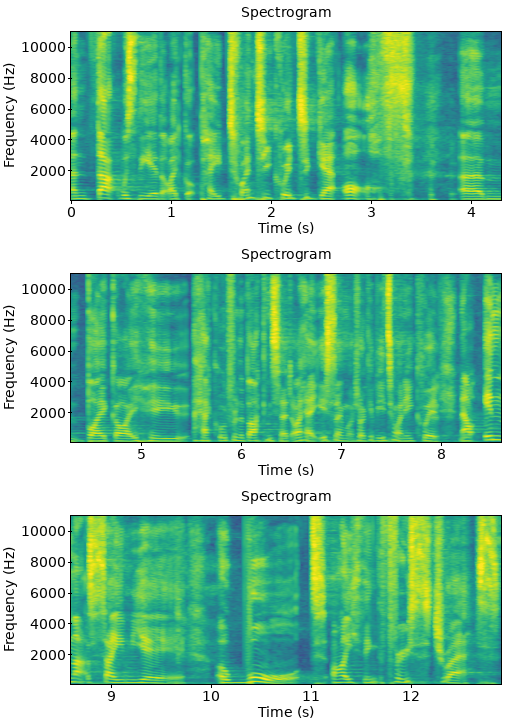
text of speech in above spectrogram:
and that was the year that I'd got paid 20 quid to get off um, by a guy who heckled from the back and said, I hate you so much, I'll give you 20 quid. Now, in that same year, a wart, I think through stress,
